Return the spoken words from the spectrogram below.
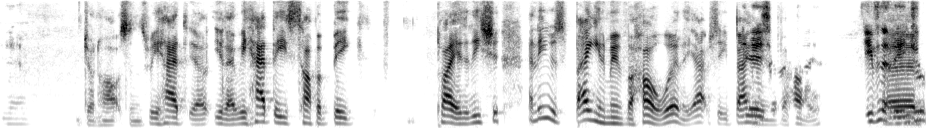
yeah, John Hartson's, we had you know we had these type of big players, and he should and he was banging them in the hole, weren't he? Absolutely banging Yes. them in the hole. even the Um, Rangers,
